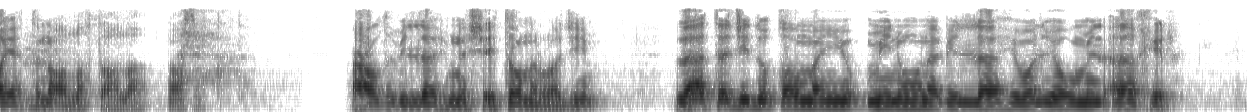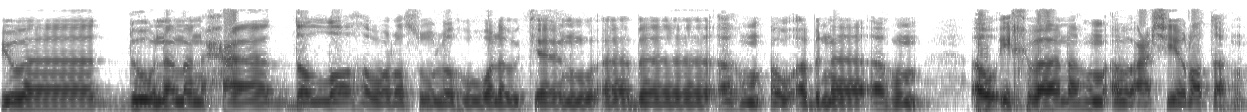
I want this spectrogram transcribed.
oyatini alloh taolo nozil qildi أعوذ بالله من الشيطان الرجيم لا تجد قوما يؤمنون بالله واليوم الآخر يوادون من حاد الله ورسوله ولو كانوا آباءهم أو أبناءهم أو إخوانهم أو عشيرتهم.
